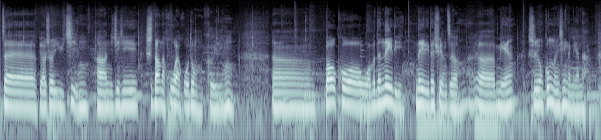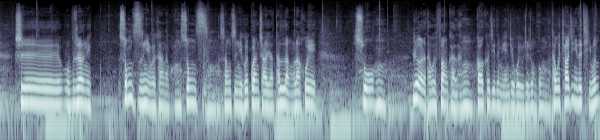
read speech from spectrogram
在比方说雨季，嗯啊，你进行适当的户外活动可以，嗯嗯，包括我们的内里内里的选择，呃，棉是用功能性的棉的，是我不知道你松子你会看到过，松子松子你会观察一下，它冷了会缩，嗯。热了它会放开了，嗯，高科技的棉就会有这种功能，它会调节你的体温。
